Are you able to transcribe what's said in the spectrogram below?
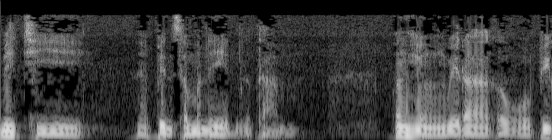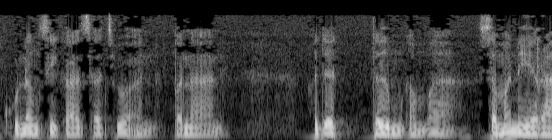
เมชี เป็นสมณีก็ตามบางแห่งเวลาเขาโหพิคุนังสิกาสัจวอันปนาเนี่ยเขาจะเติมคำว่า สมณีรา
